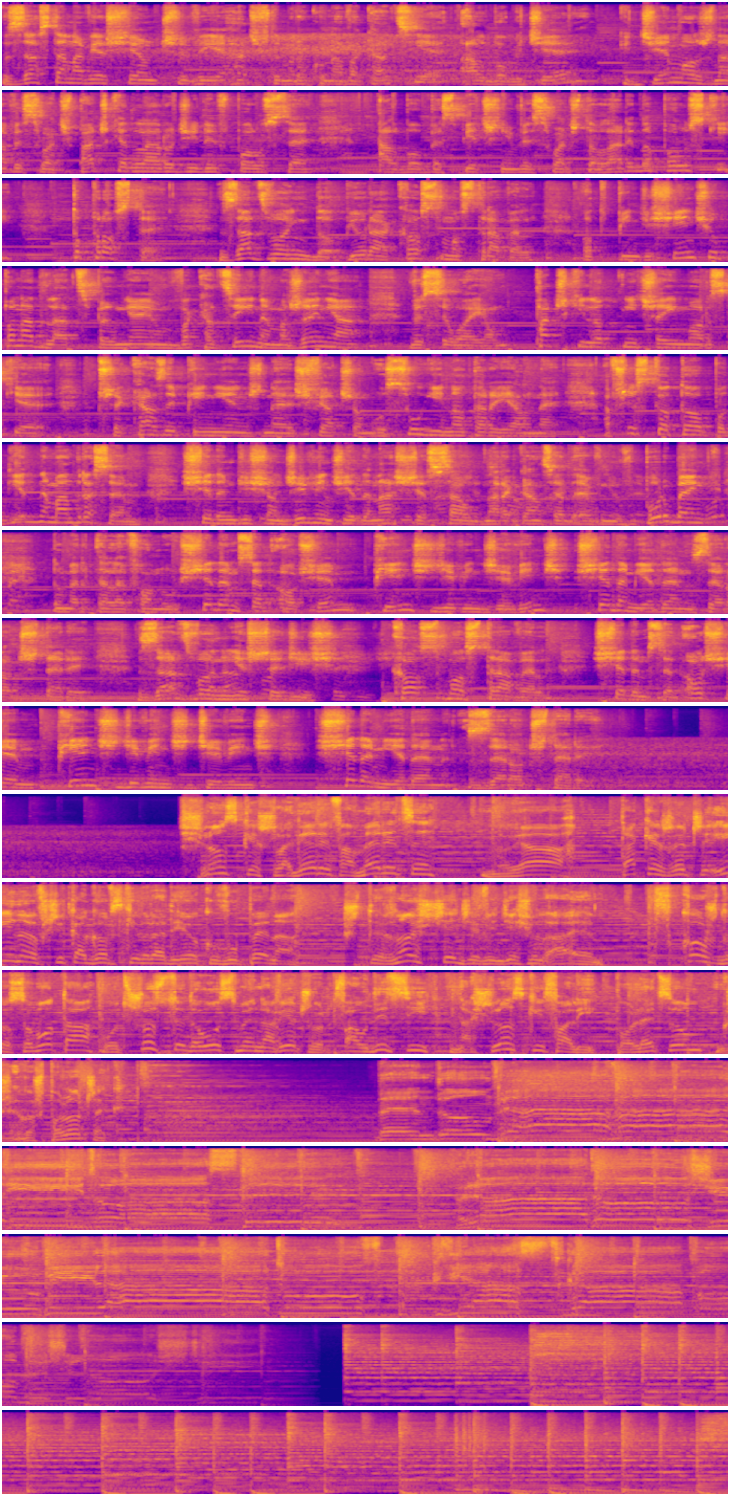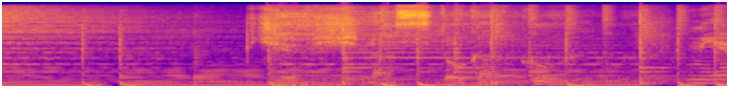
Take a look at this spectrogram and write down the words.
Zastanawiasz się, czy wyjechać w tym roku na wakacje, albo gdzie? Gdzie można wysłać paczkę dla rodziny w Polsce, albo bezpiecznie wysłać dolary do Polski? To proste. Zadzwoń do biura Cosmos Travel. Od 50 ponad lat spełniają wakacyjne marzenia, wysyłają paczki lotnicze i morskie, przekazy pieniężne, świadczą usługi notarialne, a wszystko to pod jednym adresem 7911 South Narragansett Avenue w Burbank, numer telefonu 708 599 7104. Zadzwoń jeszcze dziś. Cosmos Travel 708 599 7104. Śląskie szlagery w Ameryce? No ja, takie rzeczy ino w chicagowskim radioku WPNA 1490 AM. W kosz do sobota od 6 do 8 na wieczór w audycji na Śląskiej Fali. Polecą Grzegorz Poloczek. Będą brawa i toasty, radość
